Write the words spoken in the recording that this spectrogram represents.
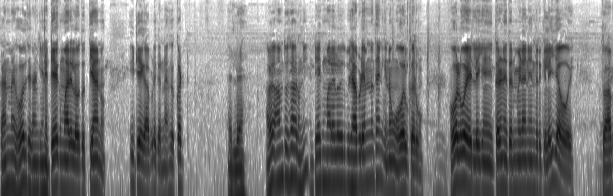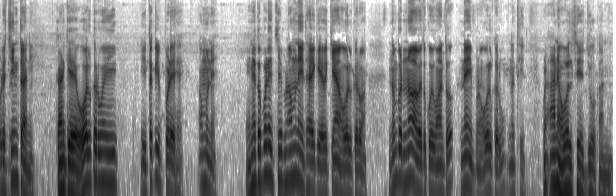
કાનમાં એક હોલ છે, કારણ કે એને ટેગ મારેલો હતો ત્યાંનો. એ ટેગ આપણે કરી નાખ્યો કટ એટલે, હવે આમ તો સારું નહીં. ટેગ મારેલો હોય તો પછી આપણે એમ ન થાય ને કે નવું હોલ કરવું. હોલ હોય એટલે ક્યાંય તરણે ત્રણ મેળાની અંદર કે લઈ જાવ હોય તો આપણે ચિંતા નહીં. કારણ કે હોલ કરવું એ એ તકલીફ પડે છે અમને. એને તો પડે જ છે પણ અમને થાય કે હવે ક્યાં હોલ કરવા. નંબર ન આવે તો કોઈ વાંધો નહીં પણ હોલ કરવું નથી. પણ આને હોલ છે જો કાનમાં.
